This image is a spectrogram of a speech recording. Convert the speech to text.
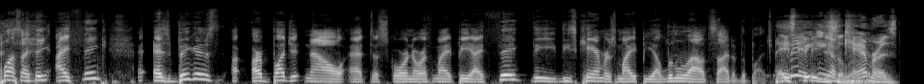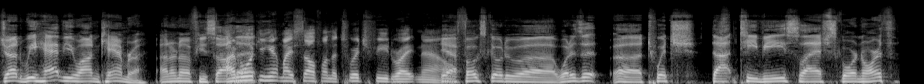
Plus, I think I think as big as our budget now at the Score North might be, I think the these cameras might be a little outside of the budget. Hey, Maybe speaking of cameras, Judd, we have you on camera. I don't know if you saw. I'm that. looking at myself on the Twitch feed right now. Yeah, folks, go to uh, what is it? Uh, Twitch.tv slash Score North.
